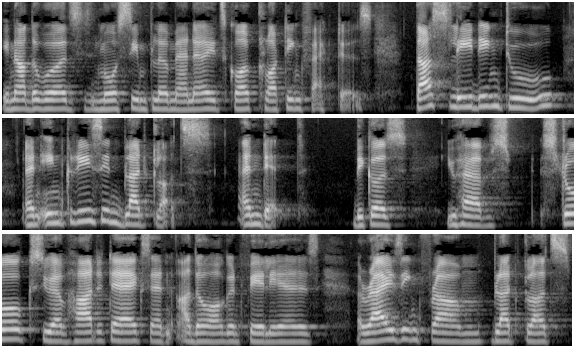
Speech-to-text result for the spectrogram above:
in other words, in more simpler manner, it's called clotting factors, thus leading to an increase in blood clots and death because you have strokes, you have heart attacks, and other organ failures arising from blood clots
